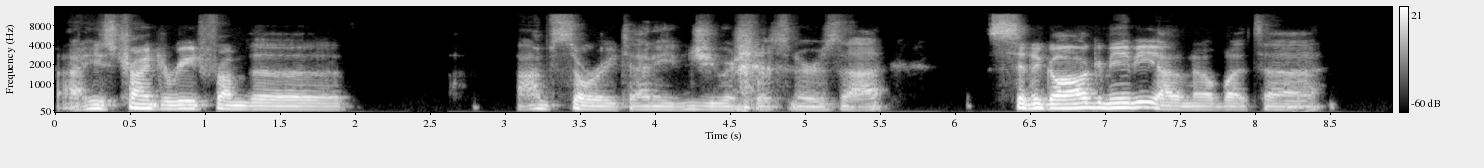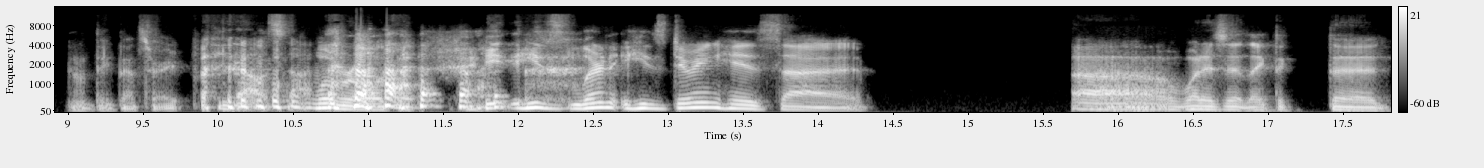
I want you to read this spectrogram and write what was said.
Uh, he's trying to read from the. I'm sorry to any Jewish listeners. Uh, synagogue, maybe I don't know, but uh, I don't think that's right. no, it's not. we'll roll with it. He, he's learning. He's doing his. uh uh What is it like the the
